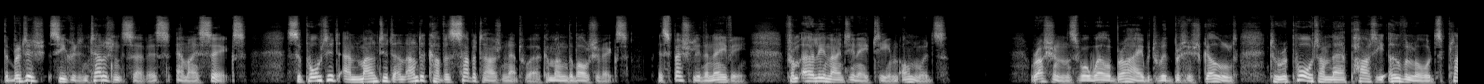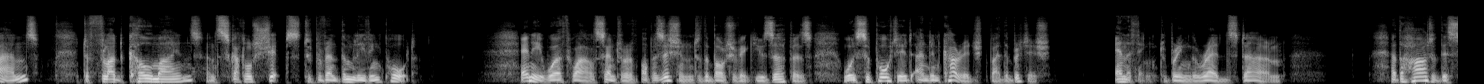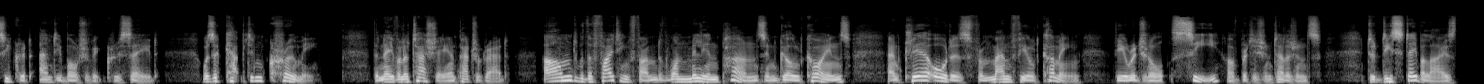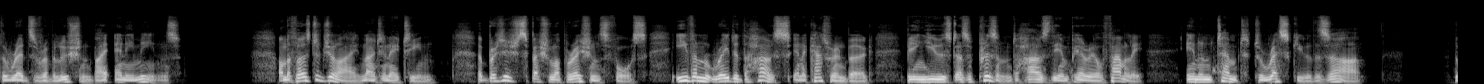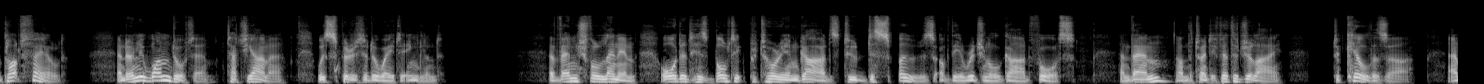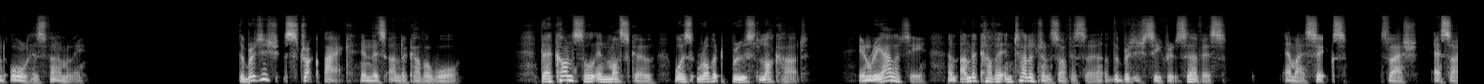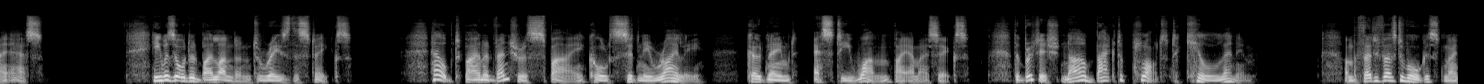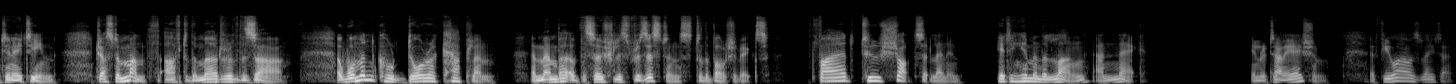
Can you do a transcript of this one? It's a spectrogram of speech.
The British Secret Intelligence Service, MI6, supported and mounted an undercover sabotage network among the Bolsheviks, especially the Navy, from early 1918 onwards. Russians were well bribed with British gold to report on their party overlords' plans, to flood coal mines and scuttle ships to prevent them leaving port. Any worthwhile centre of opposition to the Bolshevik usurpers was supported and encouraged by the British. Anything to bring the Reds down. At the heart of this secret anti Bolshevik crusade was a Captain Cromie, the naval attache in Petrograd, armed with a fighting fund of one million pounds in gold coins and clear orders from Mansfield Cumming, the original C of British intelligence, to destabilise the Reds' revolution by any means. On the 1st of July 1918, a British Special Operations Force even raided the house in Ekaterinburg, being used as a prison to house the imperial family, in an attempt to rescue the Tsar. The plot failed, and only one daughter, Tatiana, was spirited away to England a vengeful Lenin ordered his Baltic Praetorian Guards to dispose of the original Guard force, and then, on the 25th of July, to kill the Tsar and all his family. The British struck back in this undercover war. Their consul in Moscow was Robert Bruce Lockhart, in reality an undercover intelligence officer of the British Secret Service, MI6 slash SIS. He was ordered by London to raise the stakes. Helped by an adventurous spy called Sidney Reilly, codenamed ST1 by MI6, the British now backed a plot to kill Lenin. On the 31st of August 1918, just a month after the murder of the Tsar, a woman called Dora Kaplan, a member of the socialist resistance to the Bolsheviks, fired two shots at Lenin, hitting him in the lung and neck. In retaliation, a few hours later,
